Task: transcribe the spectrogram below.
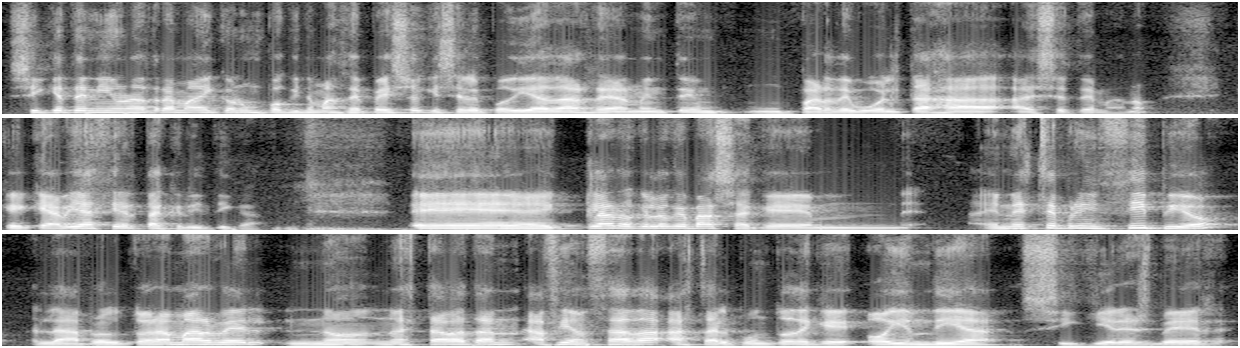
sí que tenía una trama ahí con un poquito más de peso y que se le podía dar realmente un, par de vueltas a, a ese tema, ¿no? Que, que había cierta crítica. Eh, claro, ¿qué es lo que pasa? Que mm, en este principio la productora Marvel no, no estaba tan afianzada hasta el punto de que hoy en día, si quieres ver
